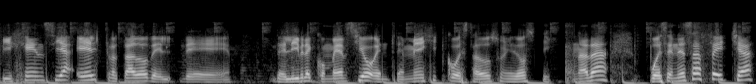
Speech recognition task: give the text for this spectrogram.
vigencia el Tratado de, de libre comercio entre México, Estados Unidos y Canadá, pues en esa fecha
